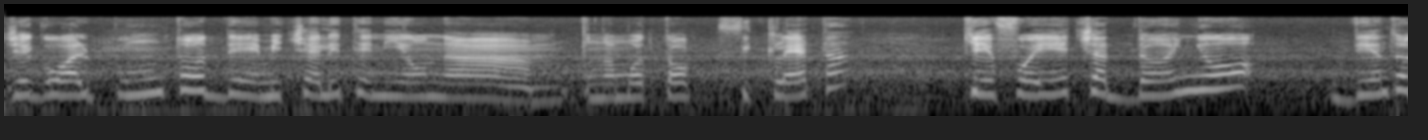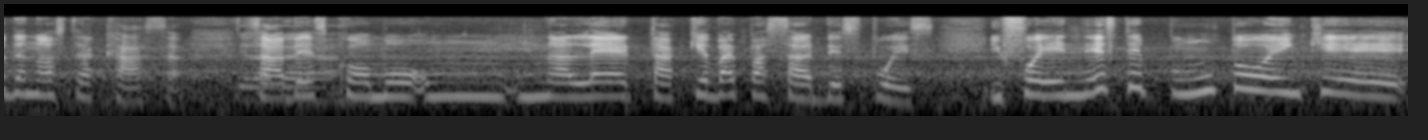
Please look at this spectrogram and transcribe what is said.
Llegó al punto de Michelle tenía una, una motocicleta que fue hecha daño dentro de nuestra casa, sabes, como un, un, alerta, ¿qué va a pasar después? Y fue en este punto en que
